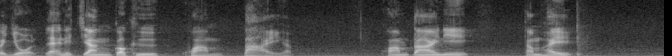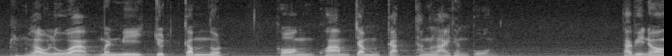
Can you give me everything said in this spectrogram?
ประโยชน์ และอนิจจังก็คือความตายครับ ความตายนี้ทำให้เรารู้ว่ามันมีจุดกำหนดของความจำกัดทั้งหลายทั้งปวง ถ้าพี่น้อง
